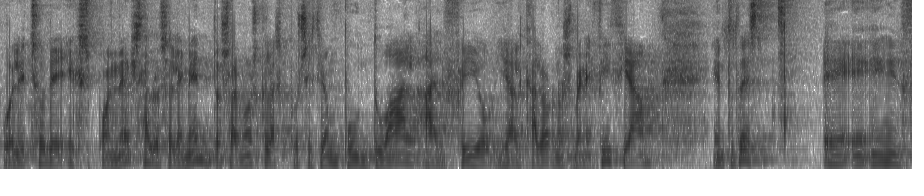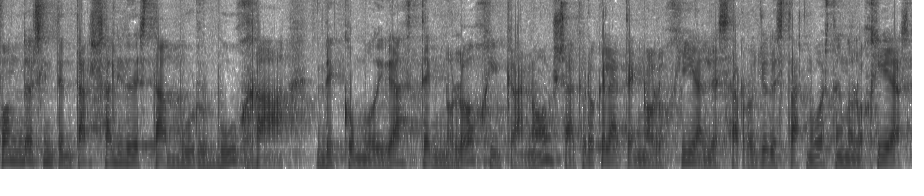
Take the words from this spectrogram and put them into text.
o el hecho de exponerse a los elementos. Sabemos que la exposición puntual al frío y al calor nos beneficia. Entonces, eh, en el fondo es intentar salir de esta burbuja de comodidad tecnológica, ¿no? O sea, creo que la tecnología, el desarrollo de estas nuevas tecnologías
